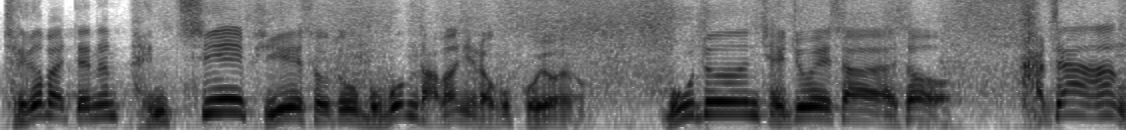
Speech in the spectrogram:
제가 볼 때는 벤츠에 비해서도 모범 답안이라고 보여요. 모든 제조회사에서 가장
